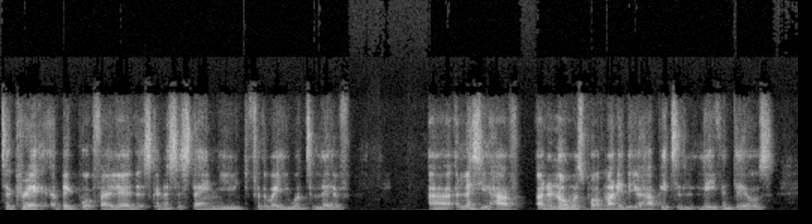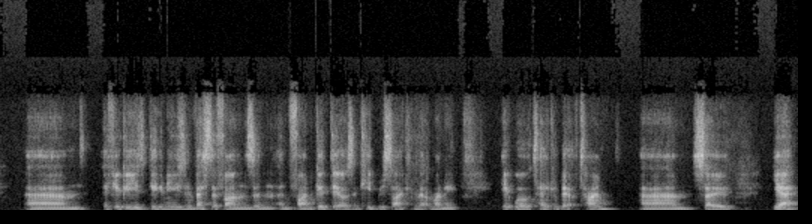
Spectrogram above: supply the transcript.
to create a big portfolio that's going to sustain you for the way you want to live uh, unless you have an enormous pot of money that you're happy to leave in deals. Um, if you're, going to use investor funds and, and, find good deals and keep recycling that money it will take a bit of time. Um, so yeah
